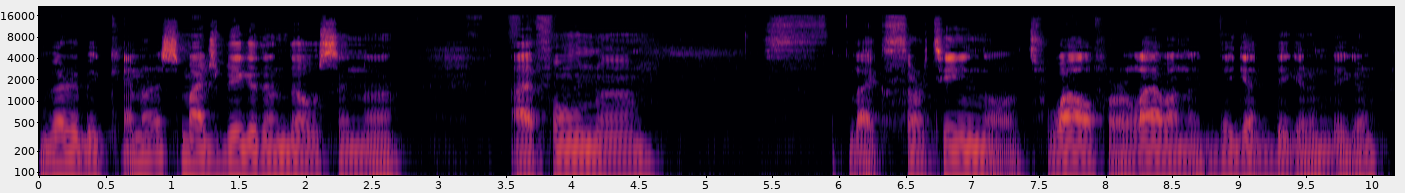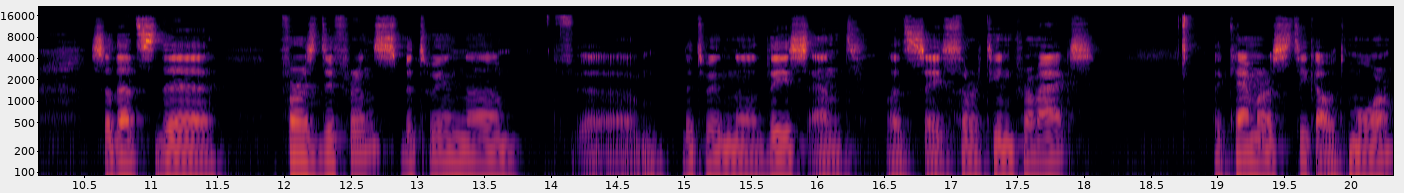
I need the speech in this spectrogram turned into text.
Very big cameras, much bigger than those in uh, iPhone uh, like 13 or 12 or 11. They get bigger and bigger. So that's the First difference between uh, um, between uh, this and let's say 13 Pro Max, the cameras stick out more.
